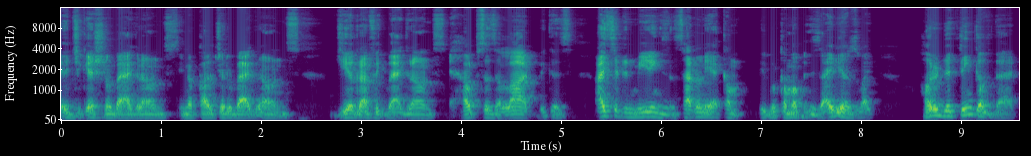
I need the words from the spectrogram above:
educational backgrounds you know cultural backgrounds geographic backgrounds helps us a lot because I sit in meetings and suddenly I come people come up with these ideas like, how did they think of that?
